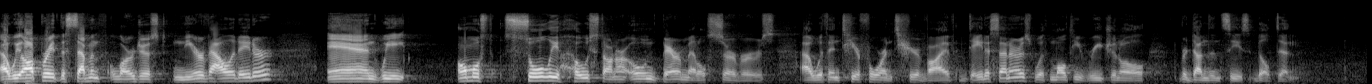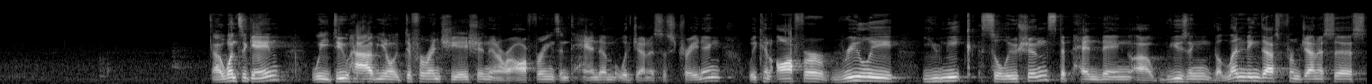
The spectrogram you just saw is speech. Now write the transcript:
Uh, we operate the seventh largest near validator, And we almost solely host on our own bare metal servers uh, within Tier 4 and Tier 5 data centers with multi-regional redundancies built in. Uh, once again, we do have you know, differentiation in our offerings in tandem with Genesis Trading. We can offer really unique solutions depending, uh, using the lending desk from Genesis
